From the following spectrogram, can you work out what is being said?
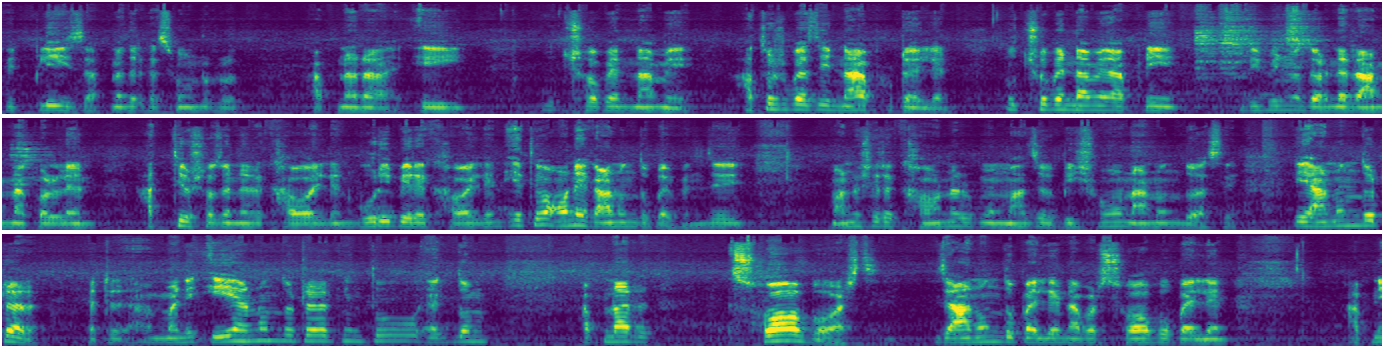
তাই প্লিজ আপনাদের কাছে অনুরোধ, আপনারা এই উৎসবের নামে আতসবাজি না ফুটাইলেন। উৎসবের নামে আপনি বিভিন্ন ধরনের রান্না করলেন আত্মীয় স্বজনের খাওয়াইলেন, গরিবের খাওয়াইলেন এতে অনেক আনন্দ পাবেন যে মানুষের খাওয়ানোর মাঝেও ভীষণ আনন্দ আছে। এই আনন্দটার একটা মানে এই আনন্দটা কিন্তু একদম আপনার সবও আসছে। যে আনন্দ পাইলেন, আবার সবও পাইলেন। আপনি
